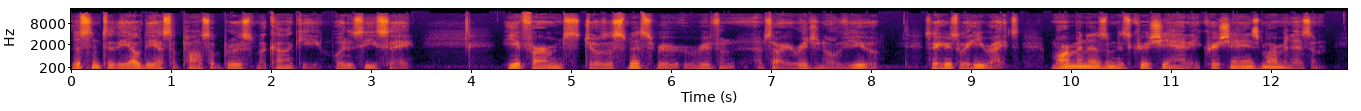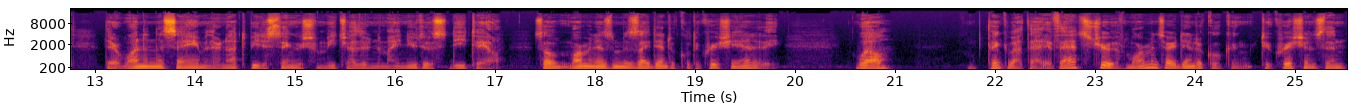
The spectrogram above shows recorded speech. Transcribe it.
listen to the LDS apostle Bruce McConkie. What does he say? He affirms Joseph Smith's I'm sorry, original view. So here's what he writes Mormonism is Christianity, Christianity is Mormonism. They're one and the same, and they're not to be distinguished from each other in the minutest detail. So Mormonism is identical to Christianity. Well, think about that. If that's true, if Mormons are identical to Christians, then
